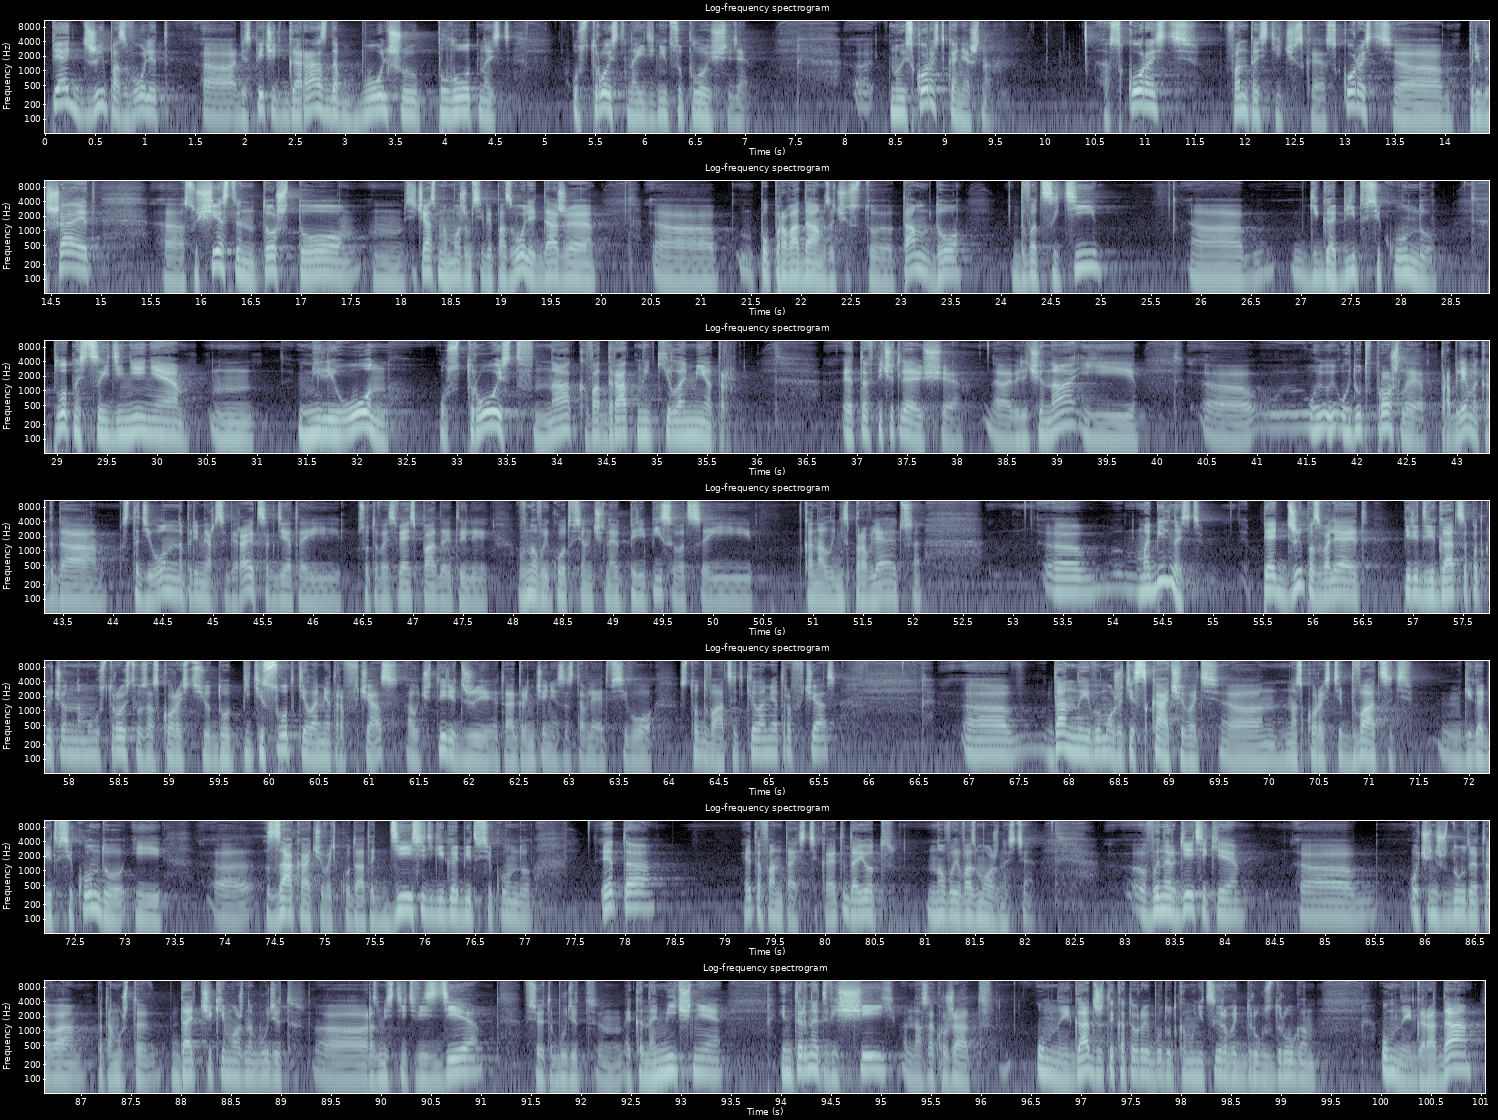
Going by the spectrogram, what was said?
5G позволит э, обеспечить гораздо большую плотность устройств на единицу площади. Э, ну и скорость, конечно. Скорость фантастическая. Скорость э, превышает существенно то, что сейчас мы можем себе позволить даже по проводам зачастую. Там до 20 э, гигабит в секунду. Плотность соединения миллион устройств на квадратный километр. Это впечатляющая э, величина, и Э, уйдут в прошлое проблемы, когда стадион, например, собирается где-то и сотовая связь падает, или в Новый год все начинают переписываться и каналы не справляются. Э, мобильность 5G позволяет передвигаться подключенному устройству со скоростью до 500 км в час, а у 4G это ограничение составляет всего 120 км в час – Э, данные вы можете скачивать э, на скорости 20 гигабит в секунду и э, закачивать куда-то 10 гигабит в секунду. Это, это фантастика, это дает новые возможности. В энергетике очень ждут этого, потому что датчики можно будет разместить везде, все это будет экономичнее. Интернет вещей нас окружат умные гаджеты, которые будут коммуницировать друг с другом, умные города,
